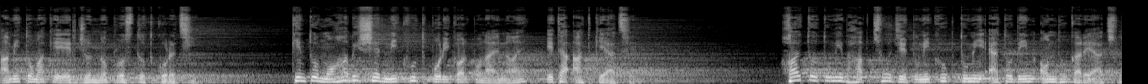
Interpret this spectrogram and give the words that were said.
আমি তোমাকে এর জন্য প্রস্তুত করেছি। কিন্তু মহাবিশ্বের নিখুঁত পরিকল্পনায় নয়, এটা আটকে আছে। হয়তো তুমি ভাবছ যে তুমি খুব, তুমি এতদিন অন্ধকারে আছো।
